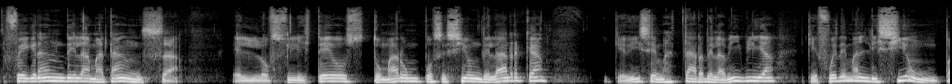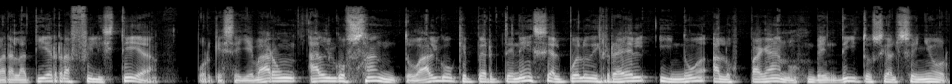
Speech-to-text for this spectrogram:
Fue grande la matanza. Los filisteos tomaron posesión del arca, y que dice más tarde la Biblia que fue de maldición para la tierra filistea, porque se llevaron algo santo, algo que pertenece al pueblo de Israel y no a los paganos. Bendito sea el Señor.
